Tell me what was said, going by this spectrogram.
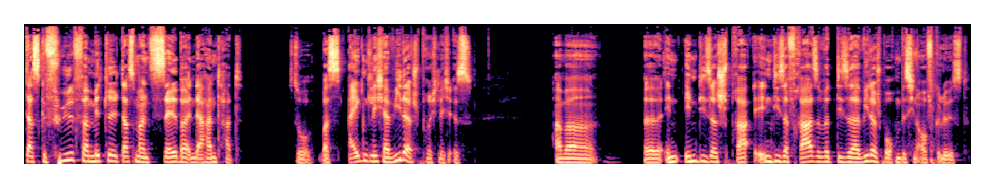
das Gefühl vermittelt, dass man es selber in der Hand hat. So, was eigentlich ja widersprüchlich ist. Aber äh, in, in, dieser Spra in dieser Phrase wird dieser Widerspruch ein bisschen aufgelöst.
